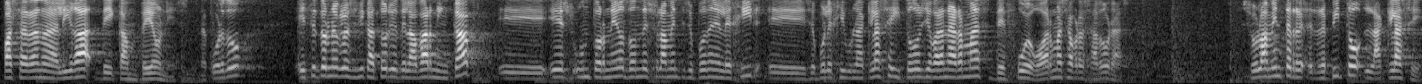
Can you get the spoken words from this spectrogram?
pasarán a la Liga de Campeones, ¿de acuerdo? Este torneo clasificatorio de la Burning Cup eh, es un torneo donde solamente se pueden elegir, eh, se puede elegir una clase y todos llevarán armas de fuego, armas abrasadoras. Solamente, repito, la clase.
